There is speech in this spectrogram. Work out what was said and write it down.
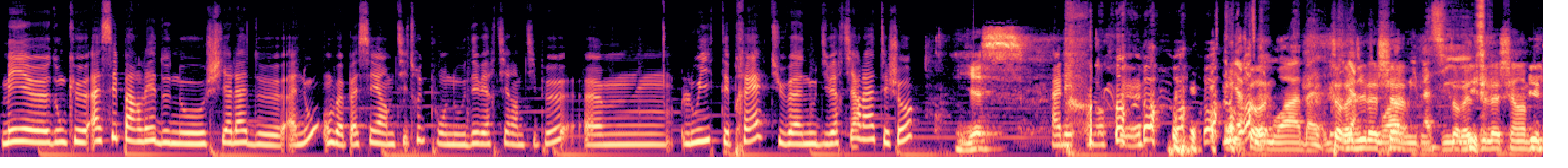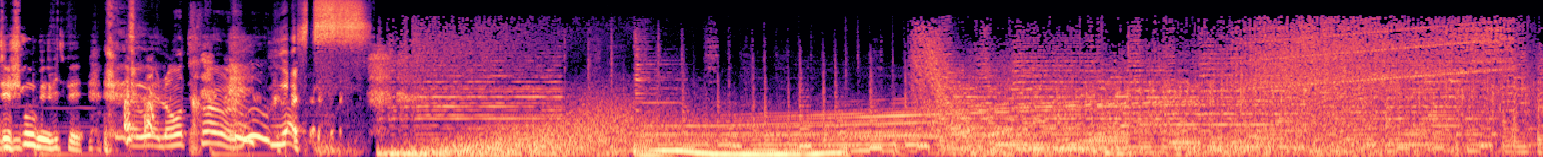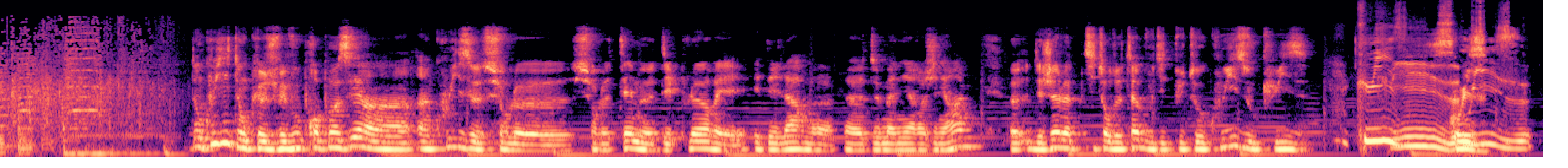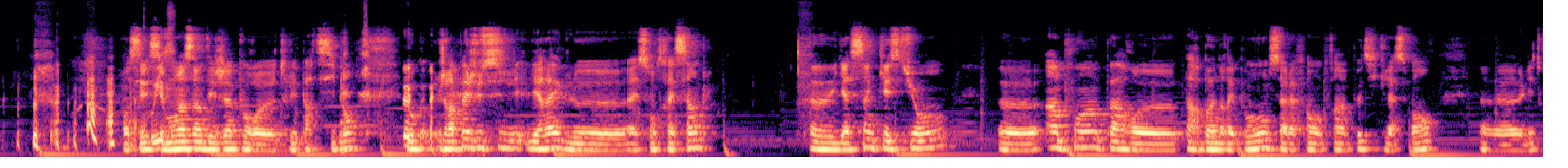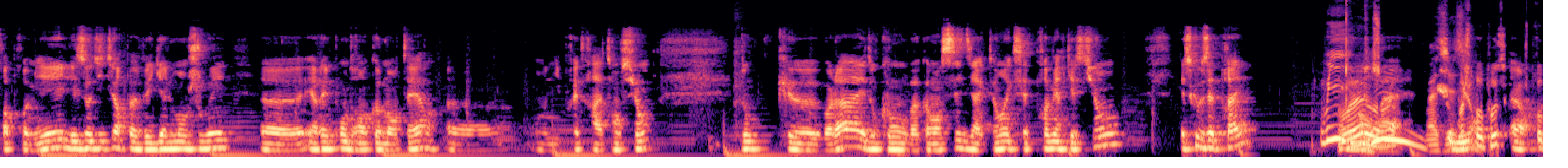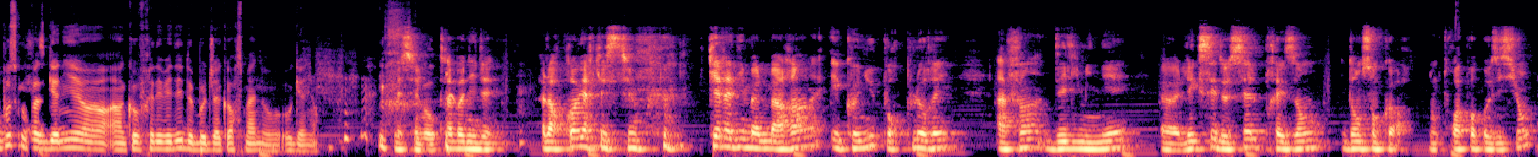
Mais euh, donc, euh, assez parlé de nos chialades euh, à nous, on va passer à un petit truc pour nous divertir un petit peu. Euh, Louis, t'es prêt? Tu vas nous divertir là? T'es chaud? Yes. Allez, on lance le- Divertis-moi, bah, T'aurais dû lâcher un- oui, vas-y. T'aurais dû lâcher un Il était chaud, mais vite fait. Ah ouais, l'entrain. Yes oui, donc euh, je vais vous proposer un, un quiz sur le, sur le thème des pleurs et, et des larmes euh, de manière générale. Euh, déjà, la petite tour de table, vous dites plutôt quiz ou quiz? Quiz Quiz. Bon, c'est Oui. c'est moins un déjà pour euh, tous les participants. Donc, je rappelle juste les règles, elles sont très simples. Euh, Il y a cinq questions, euh, un point par, euh, par bonne réponse. À la fin, on fera un petit classement, euh, les trois premiers. Les auditeurs peuvent également jouer euh, et répondre en commentaire. Euh, on y prêtera attention. Donc euh, voilà, et donc on va commencer directement avec cette première question. Est-ce que vous êtes prêts? Oui Ouais, oui. ouais. Vas-y, Moi, je propose, Alors. je propose qu'on fasse gagner un, un coffret DVD de BoJack Horseman au, au gagnant. Mais c'est une très bonne idée. Alors, première question. Quel animal marin est connu pour pleurer afin d'éliminer euh, l'excès de sel présent dans son corps Donc, trois propositions.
